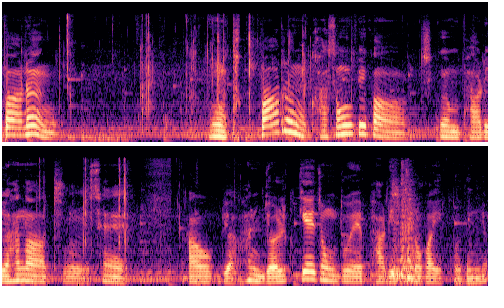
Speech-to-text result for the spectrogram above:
닭발은 음, 닭발은 가성비가 지금 발이 하나 둘셋 아홉이야 한 10개 정도의 발이 들어가 있거든요.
